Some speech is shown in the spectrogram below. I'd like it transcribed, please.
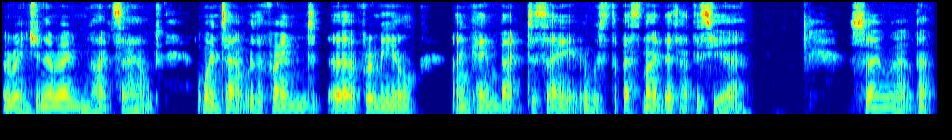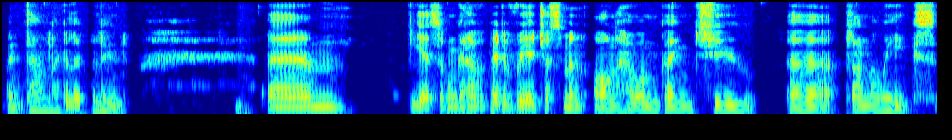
arranging their own nights out went out with a friend uh, for a meal and came back to say it was the best night they'd had this year. So uh, that went down like a lead balloon. Um, yeah, so I'm going to have a bit of readjustment on how I'm going to uh, plan my weeks,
